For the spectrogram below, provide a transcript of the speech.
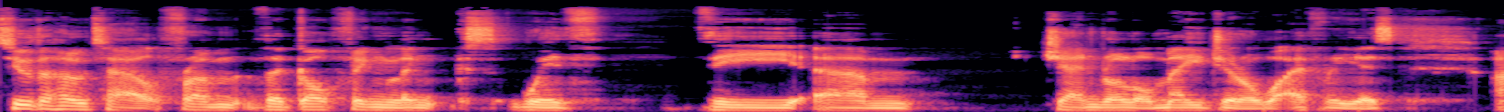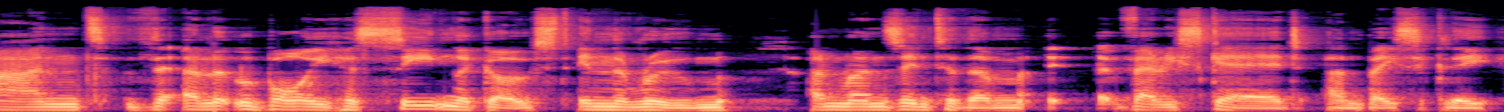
to the hotel from the golfing links with the um, general or major or whatever he is, and the, a little boy has seen the ghost in the room and runs into them eh, very scared. And basically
